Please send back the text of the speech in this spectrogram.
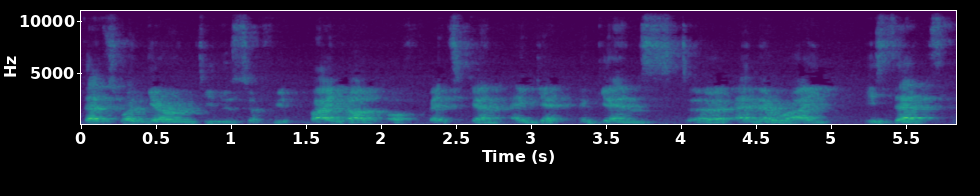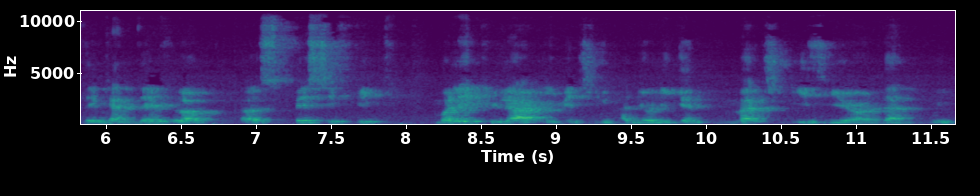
that's what guarantees the survival of PET scan against uh, MRI, is that they can develop a specific molecular imaging radioligand much easier than with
